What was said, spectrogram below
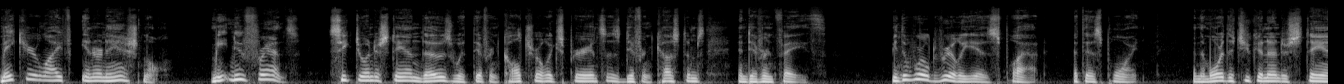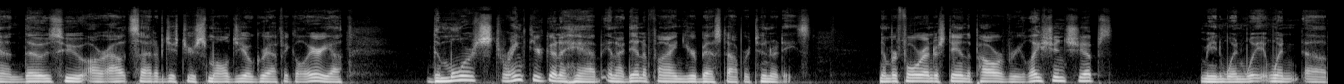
Make your life international. Meet new friends. Seek to understand those with different cultural experiences, different customs, and different faiths. I mean, the world really is flat at this point. And the more that you can understand those who are outside of just your small geographical area, the more strength you're going to have in identifying your best opportunities. Number four, understand the power of relationships. I mean, when we when uh,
